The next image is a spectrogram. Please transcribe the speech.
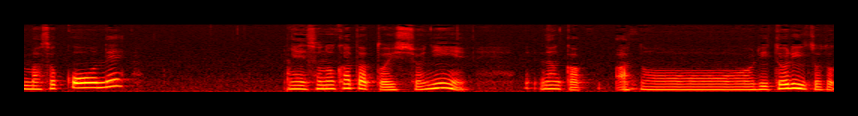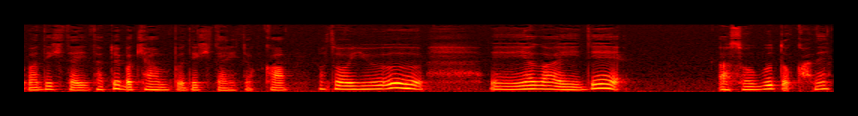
ー、まあ、そこをね、えー、その方と一緒になんか、あのー、リトリートとかできたり例えばキャンプできたりとか、まあ、そういう、え野外で遊ぶとかね、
